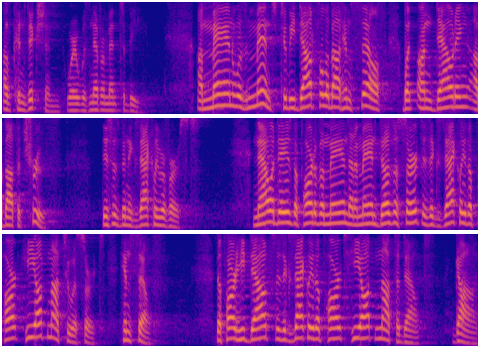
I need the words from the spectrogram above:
of conviction, where it was never meant to be. A man was meant to be doubtful about himself, but undoubting about the truth. This has been exactly reversed. Nowadays, the part of a man that a man does assert is exactly the part he ought not to assert himself. The part he doubts is exactly the part he ought not to doubt God.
